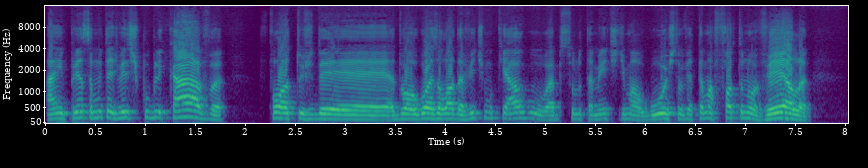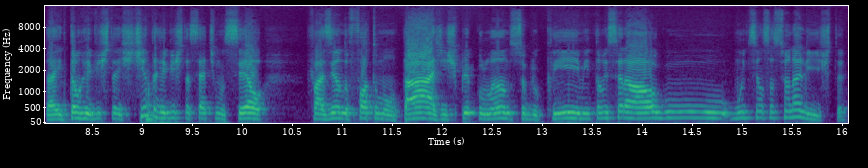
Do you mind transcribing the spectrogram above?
a imprensa muitas vezes publicava fotos de, do algoz ao lado da vítima, que é algo absolutamente de mau gosto. Houve até uma fotonovela da então revista, extinta revista Sétimo Céu, fazendo fotomontagem, especulando sobre o crime. Então isso era algo muito sensacionalista.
